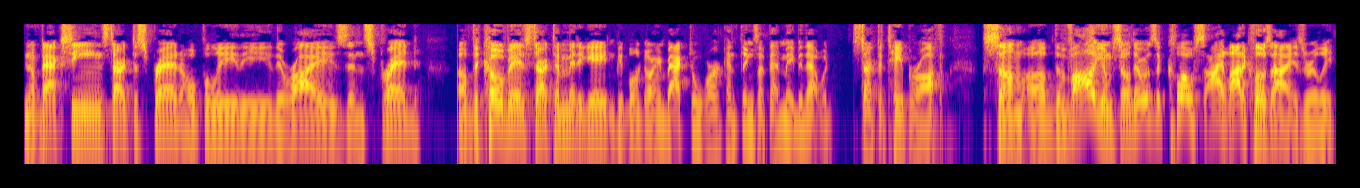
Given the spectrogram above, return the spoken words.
you know vaccines start to spread hopefully the the rise and spread of the covid start to mitigate and people going back to work and things like that maybe that would start to taper off some of the volume so there was a close eye a lot of close eyes really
